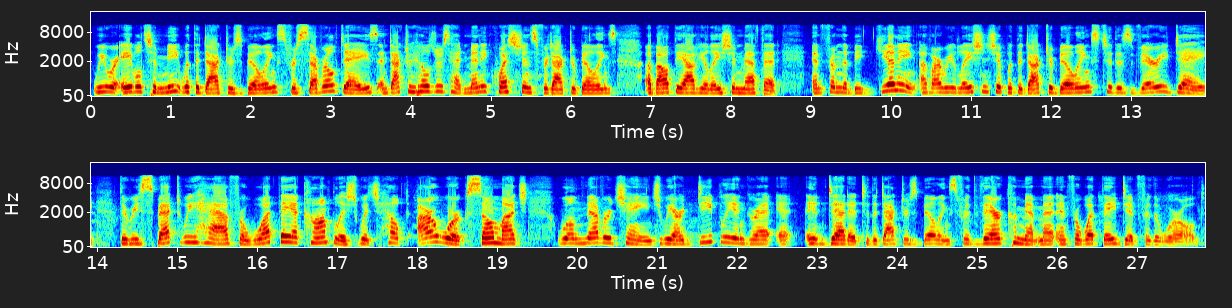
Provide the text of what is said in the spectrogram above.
we were able to meet with the Doctor's Billings for several days, and Dr. Hilgers had many questions for Dr. Billings about the ovulation method. And from the beginning of our relationship with the Dr. Billings to this very day, the respect we have for what they accomplished, which helped our work so much, will never change. We are deeply eh, indebted to the Doctors Billings for their commitment and for what they did for the world.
